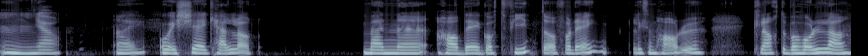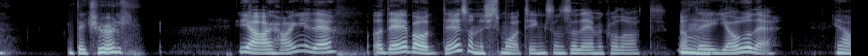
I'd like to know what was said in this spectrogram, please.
Mm. ja. Nei, og ikke jeg heller. Men uh, har det gått fint da for deg? Liksom, har du klart å beholde deg sjøl? Ja, jeg har egentlig det. Og det er bare det er sånne småting, sånn som det er med kvadrat. At Mm. jeg gjør det. Ja.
